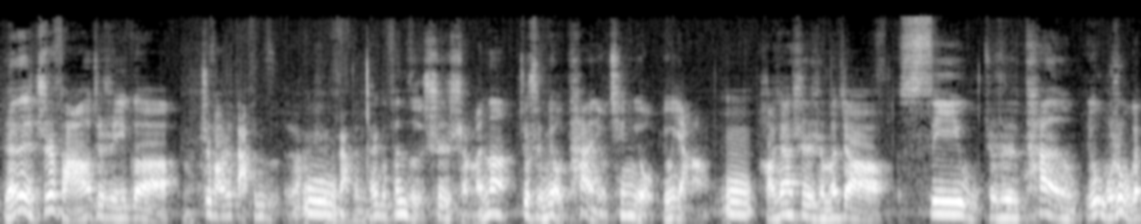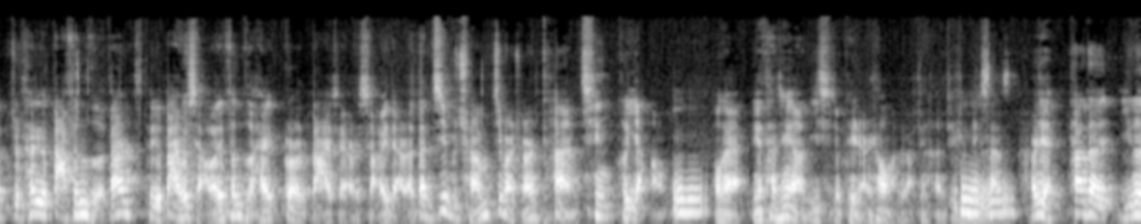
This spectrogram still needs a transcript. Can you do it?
人类的脂肪就是一个脂肪是大分子，对吧？是个大分子，它这个分子是什么呢？就是没有碳、有氢、有有氧。嗯，好像是什么叫 C 五，就是碳有五十五个，就是它这个大分子，当然它有大有小的，分子还个儿大一些儿，小一点的，但基本全基本上全是碳、氢和氧。嗯 OK，你看碳氢氧一起就可以燃烧嘛，对吧？这很这是 make sense。而且它的一个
